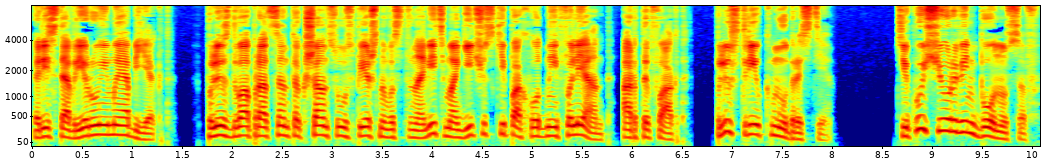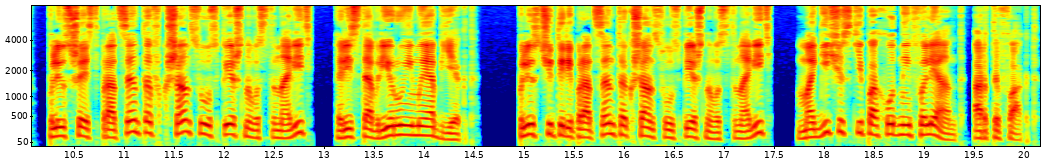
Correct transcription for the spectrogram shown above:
реставрируемый объект. Плюс 2% к шансу успешно восстановить магический походный фолиант, артефакт. Плюс 3 к мудрости. Текущий уровень бонусов. Плюс 6% к шансу успешно восстановить реставрируемый объект плюс 4% к шансу успешно восстановить магический походный фолиант, артефакт.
